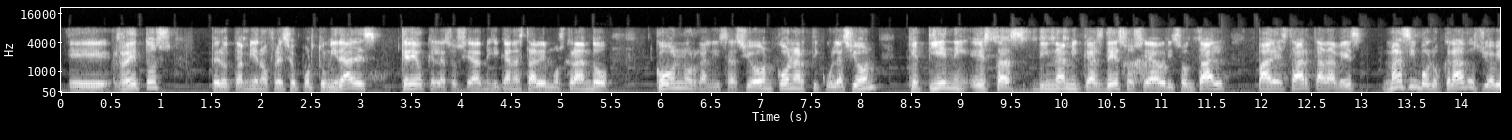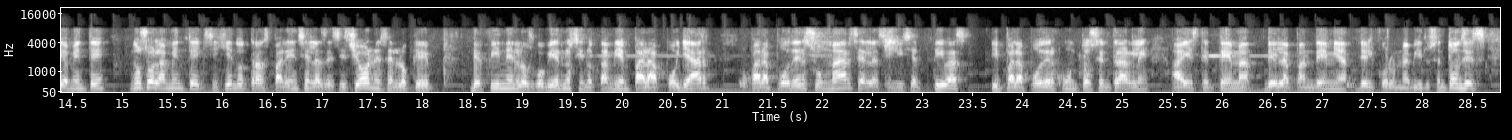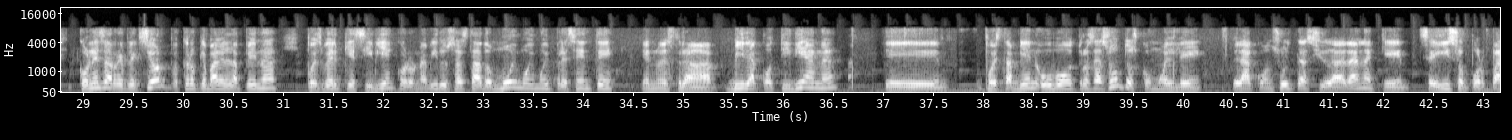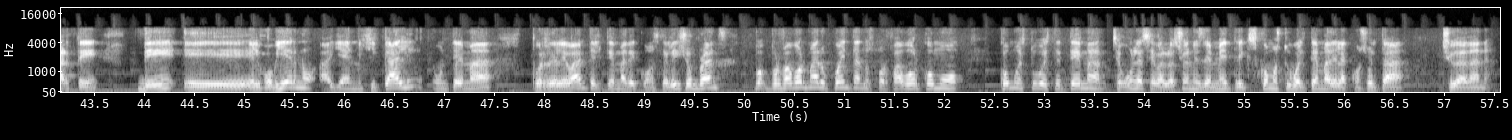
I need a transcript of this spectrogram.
retos, pero también ofrece oportunidades. Creo que la sociedad mexicana está demostrando con organización, con articulación, que tiene estas dinámicas de sociedad horizontal para estar cada vez más involucrados y obviamente no solamente exigiendo transparencia en las decisiones, en lo que definen los gobiernos, sino también para apoyar, para poder sumarse a las iniciativas y para poder juntos centrarle a este tema de la pandemia del coronavirus. Entonces, con esa reflexión, pues creo que vale la pena pues ver que si bien coronavirus ha estado muy, muy, muy presente en nuestra vida cotidiana, eh, pues también hubo otros asuntos como el de la consulta ciudadana que se hizo por parte de eh, gobierno allá en Mexicali, un tema pues relevante, el tema de Constellation Brands. Por, favor, Maru, cuéntanos, por favor, cómo, cómo estuvo este tema según las evaluaciones de Metrix, cómo estuvo el tema de la consulta ciudadana.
